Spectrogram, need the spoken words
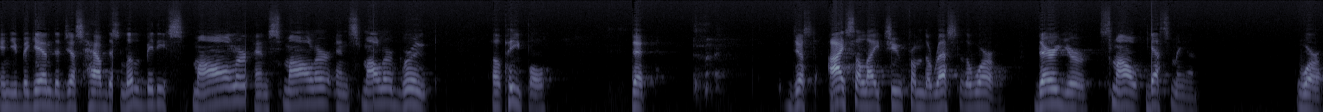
and you begin to just have this little bitty smaller and smaller and smaller group of people that just isolate you from the rest of the world. They're your small yes men world.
